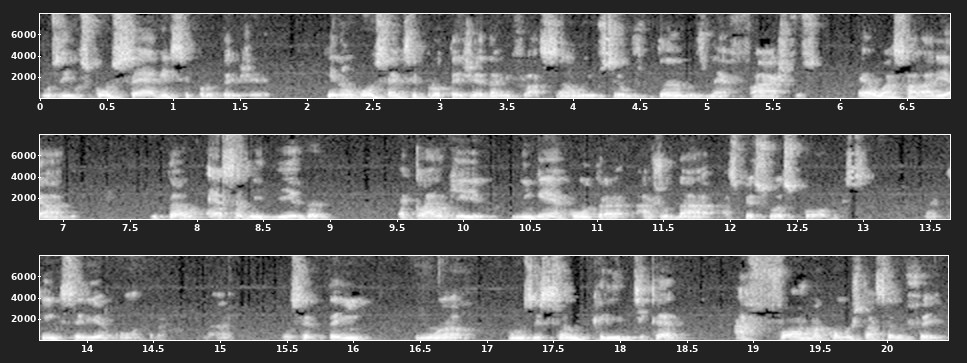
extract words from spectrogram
Os ricos conseguem se proteger. Quem não consegue se proteger da inflação e os seus danos nefastos é o assalariado. Então, essa medida, é claro que ninguém é contra ajudar as pessoas pobres. Né? Quem seria contra? Né? Você tem uma posição crítica à forma como está sendo feito.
